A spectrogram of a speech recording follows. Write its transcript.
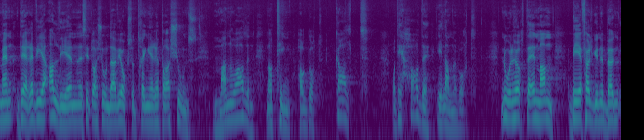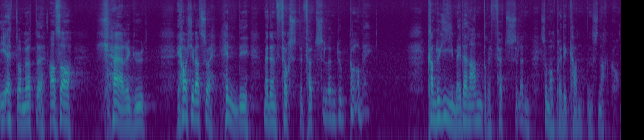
men dere, vi er alle i en situasjon der vi også trenger reparasjonsmanualen når ting har gått galt. Og det har det i landet vårt. Noen hørte en mann be følgende bønn i ettermøtet. Han sa, 'Kjære Gud, jeg har ikke vært så heldig med den første fødselen du ga meg.' Kan du gi meg den andre fødselen som om predikanten snakker om?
